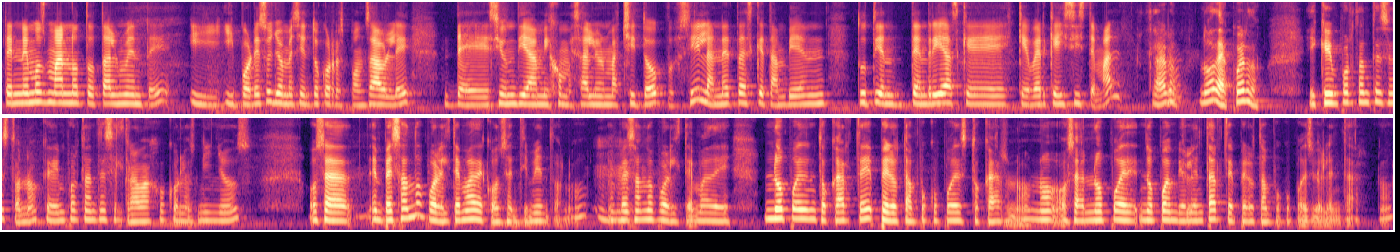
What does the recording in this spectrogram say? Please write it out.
tenemos mano totalmente y, por eso yo me siento corresponsable de si un día mi hijo me sale un machito, pues sí, la neta es que también tú tendrías que, ver qué hiciste mal. Claro, ¿no? de acuerdo. Y qué importante es esto, ¿no? Qué importante es el trabajo con los niños. O sea, empezando por el tema de consentimiento, ¿no? Empezando por el tema de no pueden tocarte, pero tampoco puedes tocar, ¿no? no o sea, no, puede, no pueden violentarte, pero tampoco puedes violentar, ¿no?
